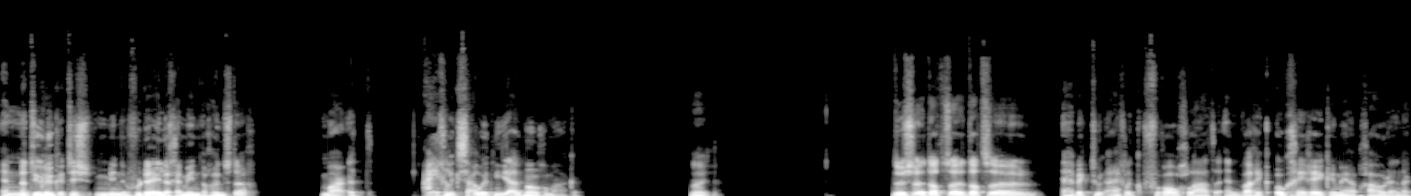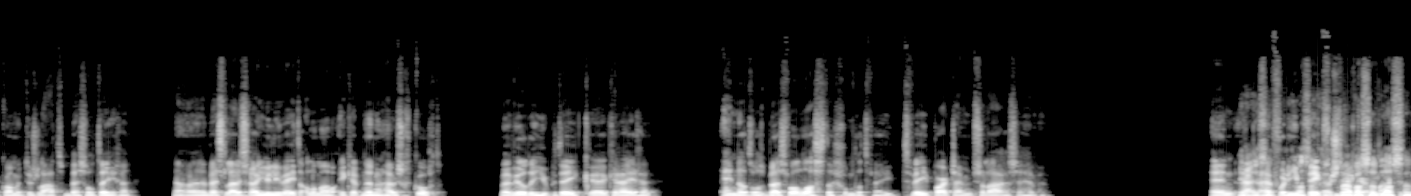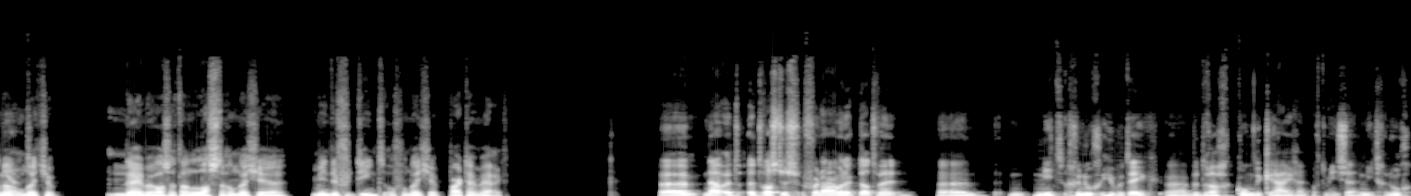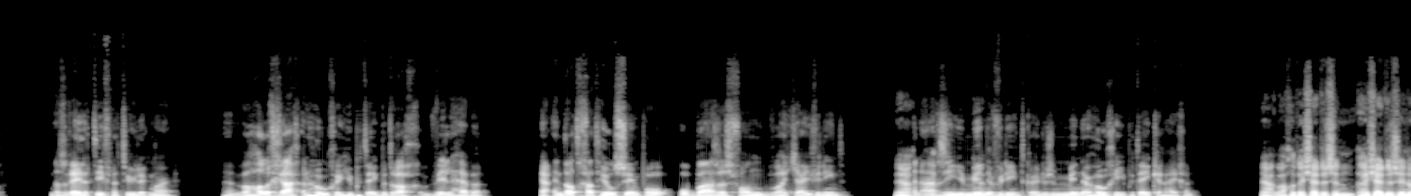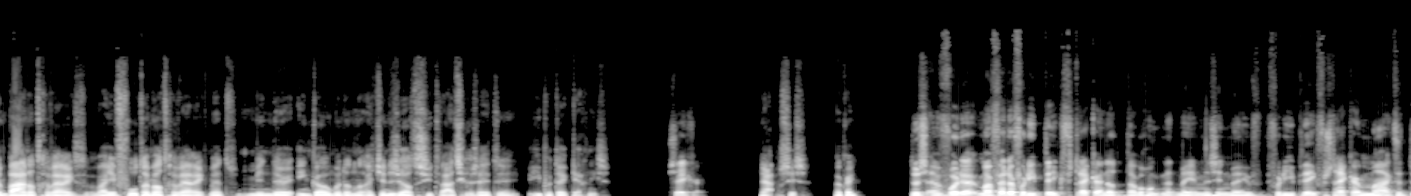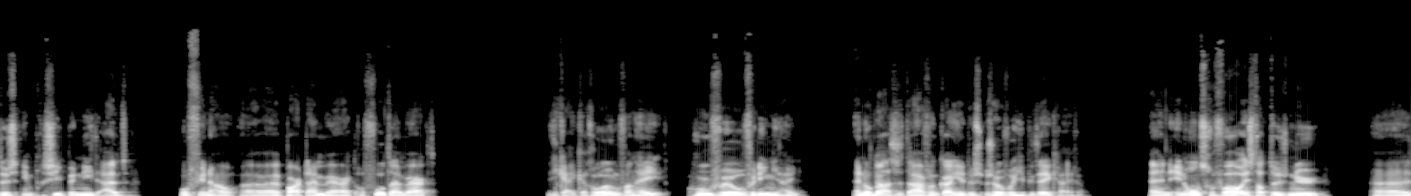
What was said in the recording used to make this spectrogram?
En natuurlijk, Oké. het is minder voordelig en minder gunstig. Maar het, eigenlijk zou het niet uit mogen maken. Nee. Dus eh, dat, eh, dat eh, heb ik toen eigenlijk vooral gelaten. En waar ik ook geen rekening mee heb gehouden. En daar kwam ik dus laatst best wel tegen. Nou, eh, beste luisteraar, jullie weten allemaal, ik heb net een huis gekocht. Wij wilden hypotheek eh, krijgen. En dat was best wel lastig, omdat wij twee parttime salarissen hebben. En Ja, eh, dat- voor de hypotheekverstrekker Maar was dat lastig dan uit. omdat je... Nee, maar was het dan lastig omdat je minder verdient of omdat je parttime werkt? Ehm, nou, het, het was dus voornamelijk dat we eh, niet genoeg hypotheekbedrag konden krijgen. Of tenminste, niet genoeg. Dat is relatief natuurlijk, maar eh, we hadden graag een hoger hypotheekbedrag willen hebben. Ja, en dat gaat heel simpel op basis van wat jij verdient. Ja. En aangezien je minder verdient, kan je dus een minder hoge hypotheek krijgen. Ja, maar goed, als jij, dus in, als jij dus in een baan had gewerkt waar je fulltime had gewerkt met minder inkomen, dan had je in dezelfde situatie gezeten, hypotheektechnisch. Zeker. Ja, precies. Oké. Dus en voor de, maar verder voor de hypotheekverstrekker, en dat, daar begon ik net mee in mijn zin mee, voor de hypotheekverstrekker maakt het dus in principe niet uit of je nou eh, parttime werkt of fulltime werkt. Die kijken gewoon van, hey, hoeveel verdien jij? En op Ja. basis daarvan kan je dus zoveel hypotheek krijgen. En in ons geval is dat dus nu, eh,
